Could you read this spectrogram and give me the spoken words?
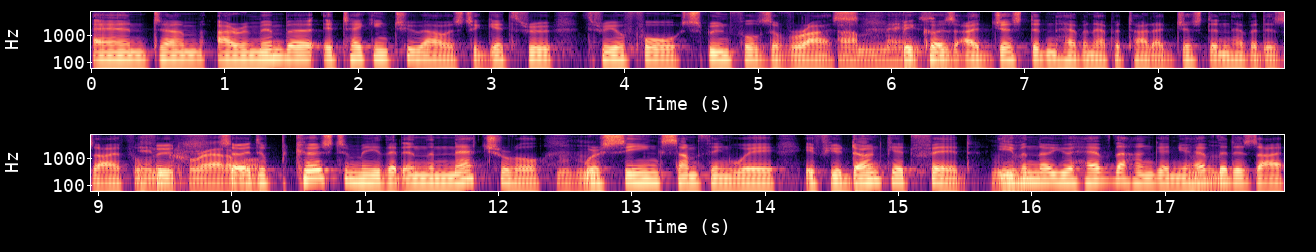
And um, I remember it taking two hours to get through three or four spoonfuls of rice Amazing. because I just didn't have an appetite. I just didn't have a desire for food. So it occurs to me that in the natural, mm-hmm. we're seeing something where if you don't get fed, mm-hmm. even though you have the hunger and you have mm-hmm. the desire,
